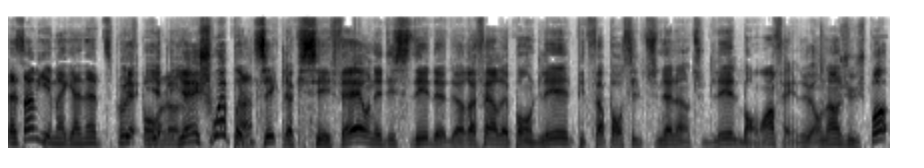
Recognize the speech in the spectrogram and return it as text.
me semble qu'il est magané un petit peu, Il y, a, ce pont-là. il y a un choix politique là, qui s'est fait. On a décidé de, de refaire le pont de l'île, puis de faire passer le tunnel en dessous de l'île. Bon, enfin, on n'en juge pas.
